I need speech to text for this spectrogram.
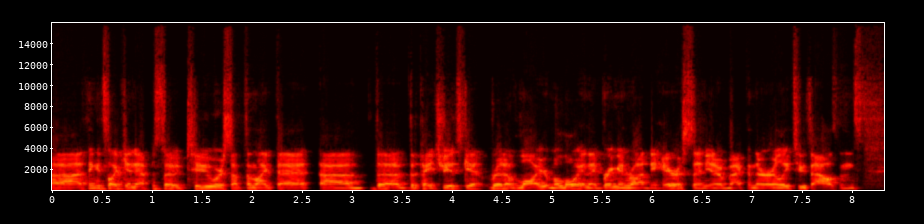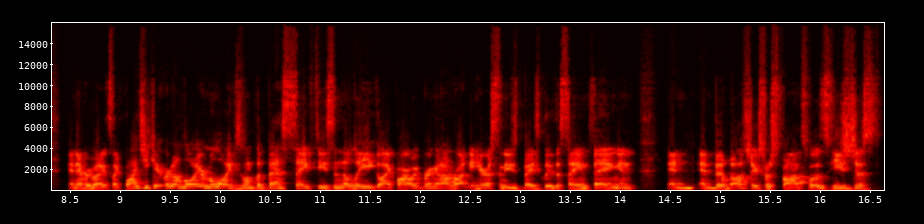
uh, I think it's like in episode two or something like that. Uh, the the Patriots get rid of Lawyer Milloy and they bring in Rodney Harrison. You know, back in their early 2000s, and everybody's like, "Why'd you get rid of Lawyer Milloy? He's one of the best safeties in the league. Like, why are we bringing on Rodney Harrison? He's basically the same thing." And and and Bill Belichick's response was, "He's just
